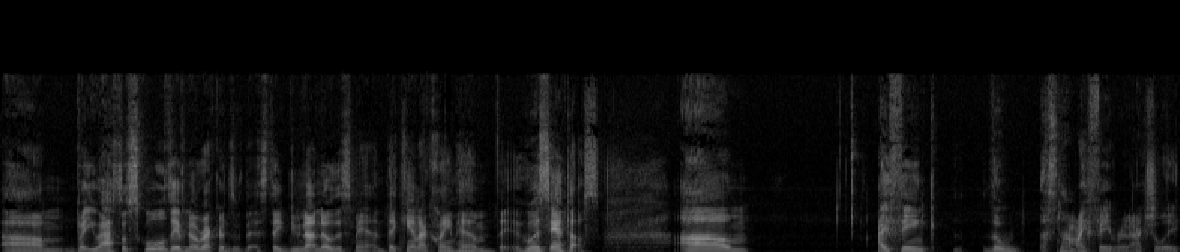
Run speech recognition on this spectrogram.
Um, but you ask those schools, they have no records of this. They do not know this man. They cannot claim him. They, who is Santos? Um, I think the that's not my favorite actually,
